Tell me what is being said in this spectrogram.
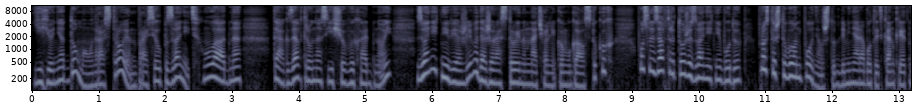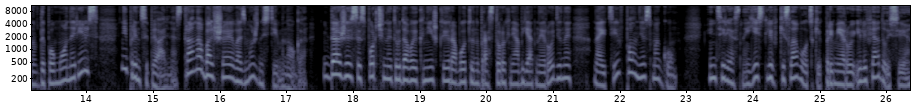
ее нет дома, он расстроен, просил позвонить. Ладно. Так, завтра у нас еще выходной. Звонить невежливо, даже расстроенным начальникам в галстуках. Послезавтра тоже звонить не буду. Просто чтобы он понял, что для меня работать конкретно в депо «Монорельс» не принципиально. Страна большая, возможностей много. Даже с испорченной трудовой книжкой и работой на просторах необъятной родины найти вполне смогу. Интересно, есть ли в Кисловодске, к примеру, или Феодосии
